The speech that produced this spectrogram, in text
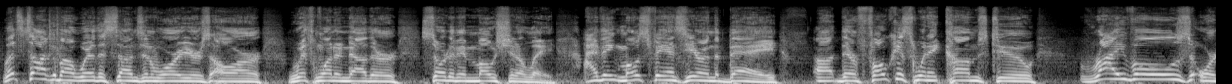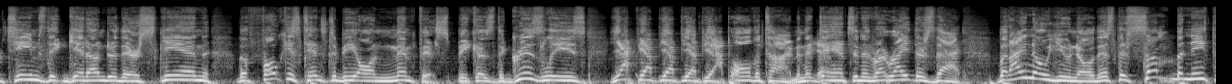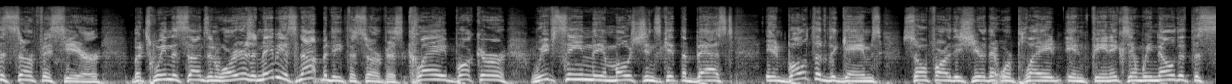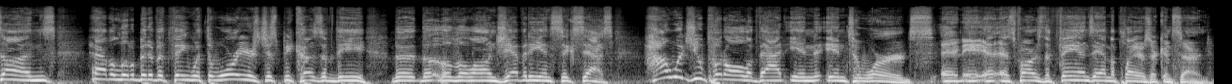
Let's talk about where the Suns and Warriors are with one another, sort of emotionally. I think most fans here in the Bay uh, their focus when it comes to rivals or teams that get under their skin, the focus tends to be on Memphis because the Grizzlies yap, yap, yap, yap, yap all the time. And they're yep. dancing and right, right, there's that. But I know you know this. There's something beneath the surface here between the Suns and Warriors, and maybe it's not beneath the surface. Klay, Booker, we've seen the emotions get the best in both of the games so far this year that were played in Phoenix, and we know that the Suns have a little bit of a thing with the Warriors just because of the the, the, the longevity and success. How would you put all of that in into words, and, as far as the fans and the players are concerned?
